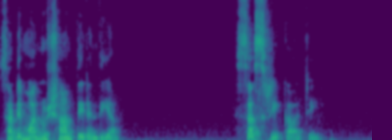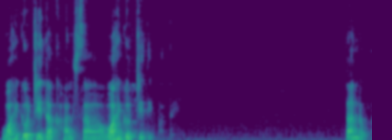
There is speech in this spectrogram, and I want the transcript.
ਸਾਡੇ ਮਨ ਨੂੰ ਸ਼ਾਂਤੀ ਰਹਿੰਦੀ ਆ। ਸਤਿ ਸ੍ਰੀ ਅਕਾਲ ਜੀ। ਵਾਹਿਗੁਰੂ ਜੀ ਦਾ ਖਾਲਸਾ, ਵਾਹਿਗੁਰੂ ਜੀ ਦੀ ਫਤਿਹ। ਧੰਨਵਾਦ।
